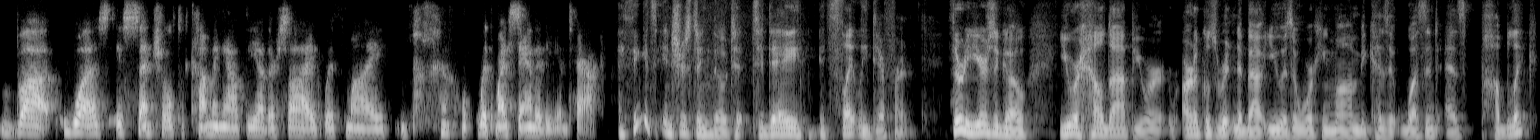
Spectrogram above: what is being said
but was essential to coming out the other side with my with my sanity intact. I think it's interesting though t- today it's slightly different. 30 years ago you were held up you were articles written about you as a working mom because it wasn't as public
